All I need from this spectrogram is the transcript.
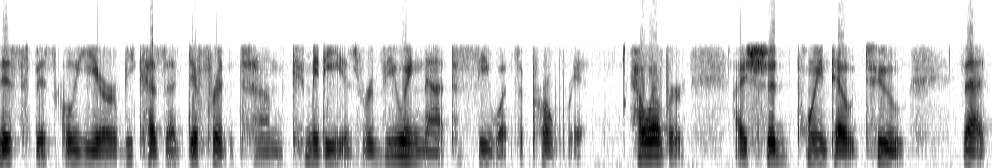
this fiscal year because a different um, committee is reviewing that to see what's appropriate. However, I should point out too that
